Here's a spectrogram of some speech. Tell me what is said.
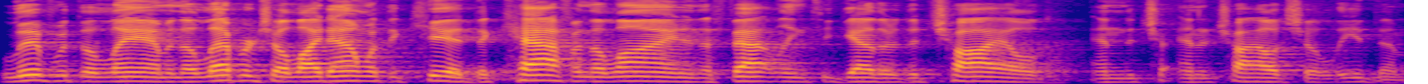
live with the lamb, and the leopard shall lie down with the kid, the calf and the lion and the fatling together, the child and, the ch- and a child shall lead them.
